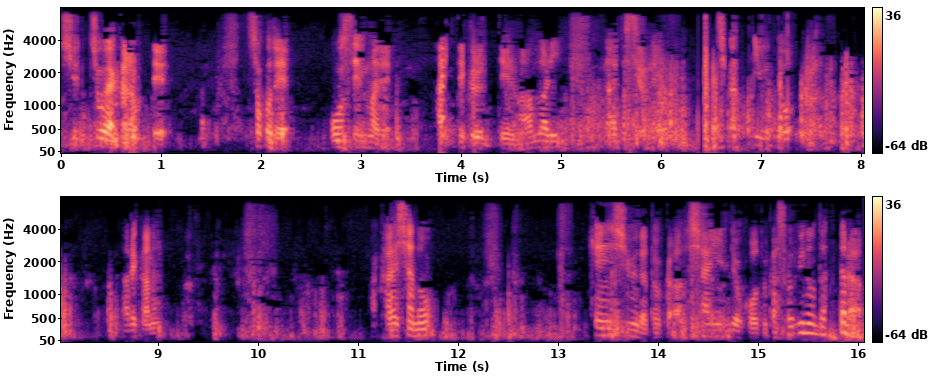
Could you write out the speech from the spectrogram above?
出張やからって、そこで温泉まで入ってくるっていうのはあんまりないですよね。どっちかっていうと、あれかな。会社の研修だとか、社員旅行とかそういうのだったら、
